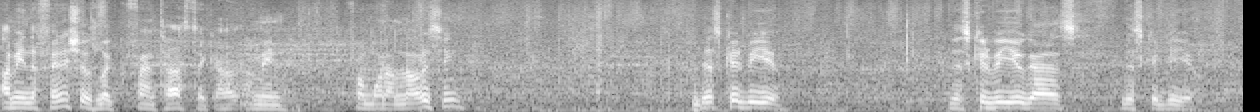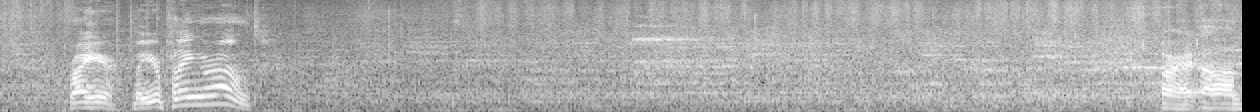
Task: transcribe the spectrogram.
I mean, the finishes look fantastic. I, I mean, from what I'm noticing, this could be you. This could be you guys. This could be you. Right here. But you're playing around. All right. Um,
